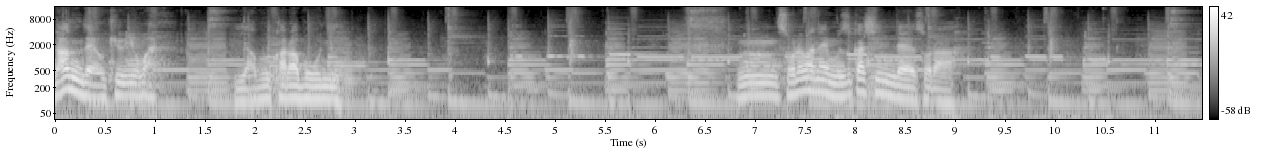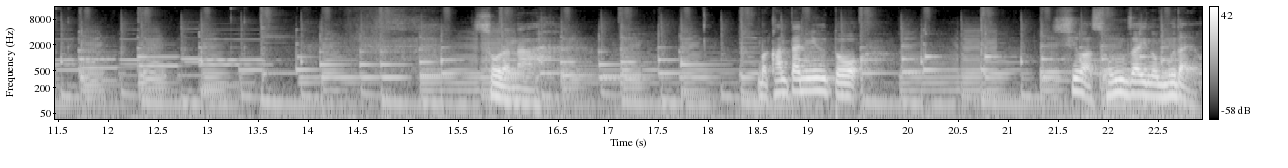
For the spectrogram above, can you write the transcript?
なんだよ急にお前。やぶから棒に。うんそれはね難しいんだよそら。そうだな。まあ簡単に言うと死は存在の無だよ。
